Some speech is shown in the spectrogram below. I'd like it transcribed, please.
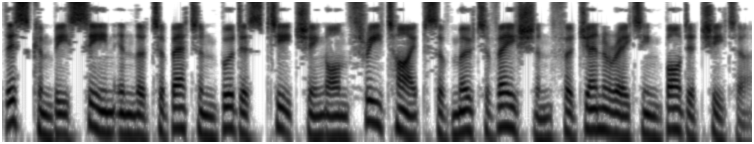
This can be seen in the Tibetan Buddhist teaching on three types of motivation for generating bodhicitta.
